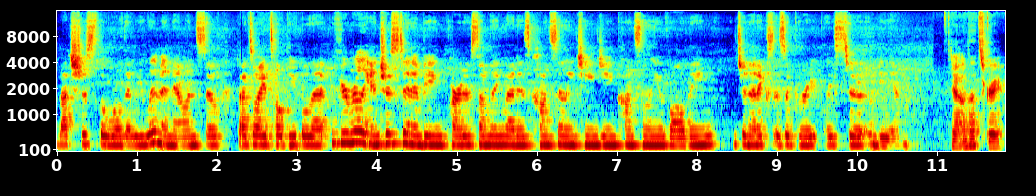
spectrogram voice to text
that's just the world that we live in now. And so that's why I tell people that if you're really interested in being part of something that is constantly changing, constantly evolving, genetics is a great place to be in. Yeah, that's great.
